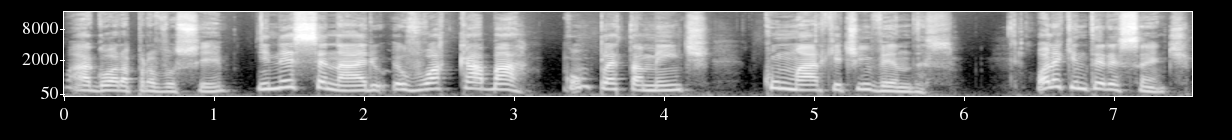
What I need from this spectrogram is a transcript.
agora para você, e nesse cenário eu vou acabar completamente com marketing e vendas. Olha que interessante.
